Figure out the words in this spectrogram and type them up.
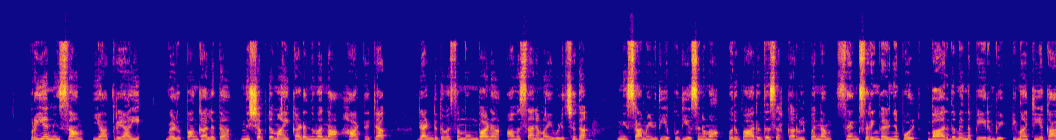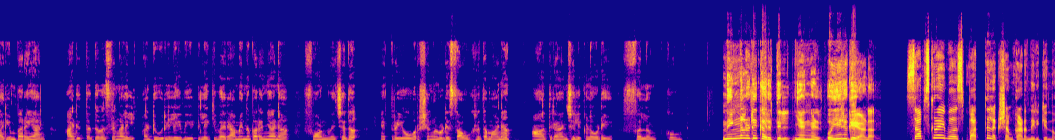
പ്രിയ നിസാം യാത്രയായി. വെളുപ്പാങ്കാലത്ത് നിശബ്ദമായി കടന്നുവന്ന ഹാർട്ട് അറ്റാക്ക്. രണ്ട് ദിവസം മുമ്പാണ് അവസാനമായി വിളിച്ചത്. നിസാം എഴുതിയ പുതിയ സിനിമ ഒരു ഭാരത സർക്കാർ ഉൽപ്പന്നം സെൻസറിങ് കഴിഞ്ഞപ്പോൾ ഭാരതം എന്ന പേരും വെട്ടിമാറ്റിയ കാര്യം പറയാൻ അടുത്ത ദിവസങ്ങളിൽ അടൂരിലെ വീട്ടിലേക്ക് വരാമെന്ന് പറഞ്ഞാണ് ഫോൺ വെച്ചത്. എത്രയോ വർഷങ്ങളുടെ സൗഹൃദമാണ് ആദരാഞ്ജലികളോടെ ഫിലിം കോഡ്. നിങ്ങളുടെ കരുത്തിൽ ഞങ്ങൾ ഉയരുകയാണ്. സബ്സ്ക്രൈബേഴ്സ് പത്ത് ലക്ഷം കടന്നിരിക്കുന്നു.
